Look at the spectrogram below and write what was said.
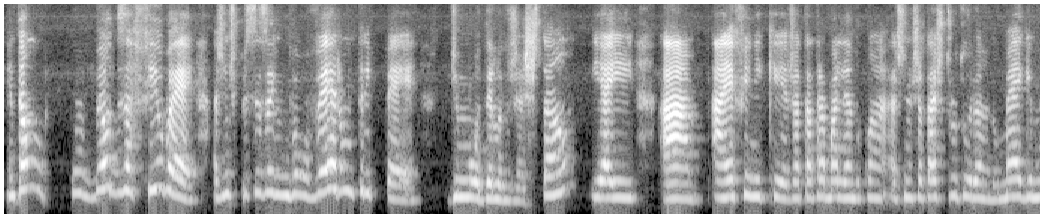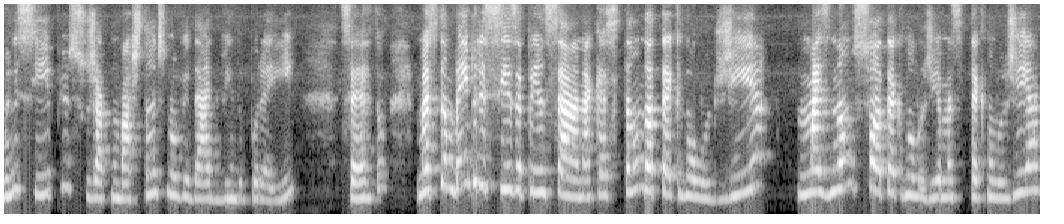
Então, o meu desafio é: a gente precisa envolver um tripé de modelo de gestão, e aí a, a FNQ já está trabalhando com, a, a gente já está estruturando MEG municípios, já com bastante novidade vindo por aí, certo? Mas também precisa pensar na questão da tecnologia, mas não só a tecnologia, mas tecnologia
